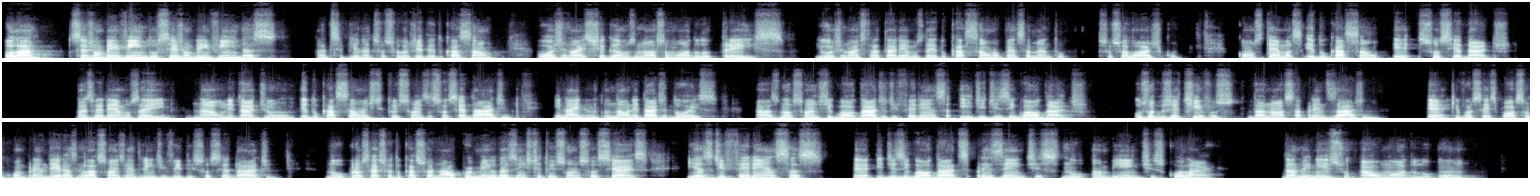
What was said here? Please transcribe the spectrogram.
Olá, sejam bem-vindos, sejam bem-vindas à disciplina de Sociologia da Educação. Hoje nós chegamos no nosso módulo 3 e hoje nós trataremos da educação no pensamento sociológico com os temas educação e sociedade. Nós veremos aí na unidade 1, educação, instituições e sociedade, e na, na unidade 2, as noções de igualdade, diferença e de desigualdade. Os objetivos da nossa aprendizagem é que vocês possam compreender as relações entre indivíduo e sociedade no processo educacional por meio das instituições sociais e as diferenças eh, e desigualdades presentes no ambiente escolar. Dando início ao módulo 1,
